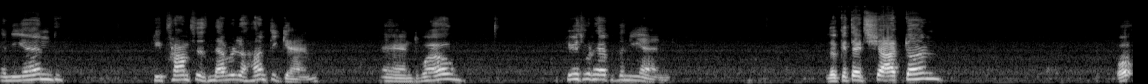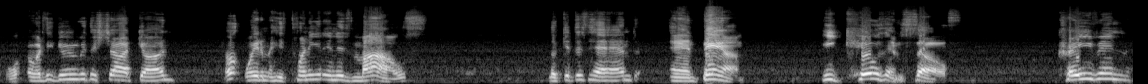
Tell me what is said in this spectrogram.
in the end, he promises never to hunt again. And, well, here's what happens in the end. Look at that shotgun. Oh, what's he doing with the shotgun? Oh, wait a minute. He's pointing it in his mouth. Look at his hand. And bam! He kills himself. Kraven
